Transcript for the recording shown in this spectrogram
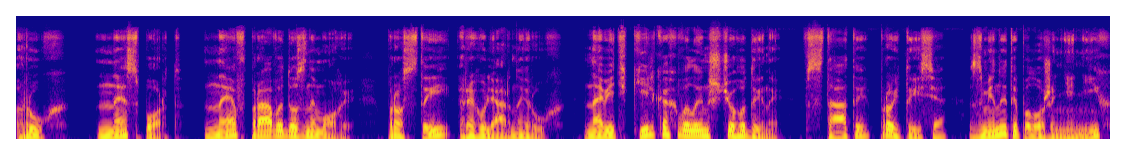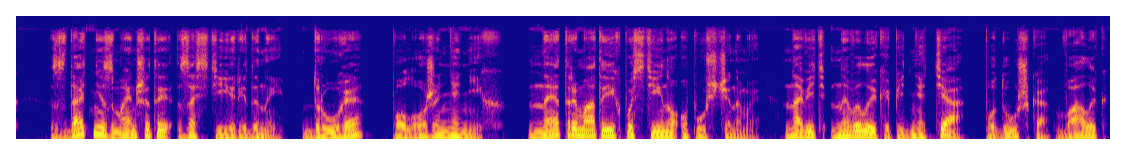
рух, не спорт, не вправи до знемоги, простий регулярний рух. Навіть кілька хвилин щогодини встати, пройтися, змінити положення ніг, здатні зменшити застій рідини. Друге положення ніг. Не тримати їх постійно опущеними. Навіть невелике підняття, подушка, валик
